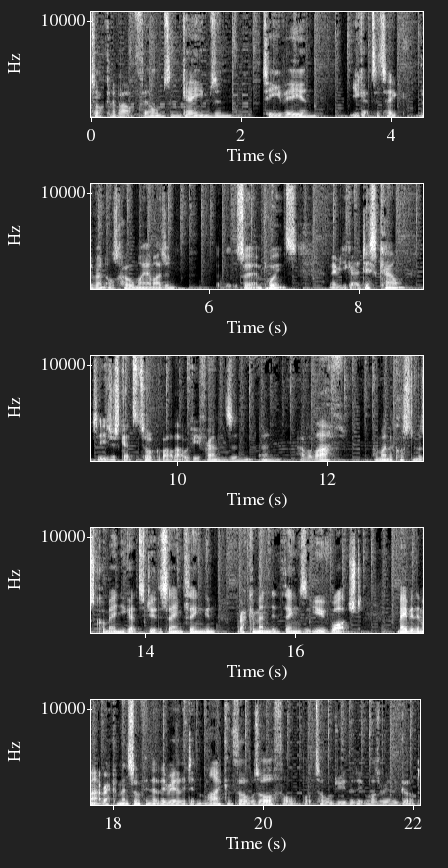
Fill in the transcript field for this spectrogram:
talking about films and games and TV, and you get to take the rentals home, I imagine, at certain points. Maybe you get a discount, so you just get to talk about that with your friends and, and have a laugh. And when the customers come in, you get to do the same thing and recommending things that you've watched. Maybe they might recommend something that they really didn't like and thought was awful, but told you that it was really good.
